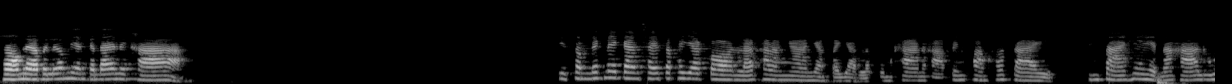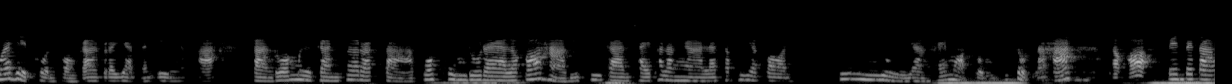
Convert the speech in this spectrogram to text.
พร้อมแล้วไปเริ่มเรียนกันได้เลยค่ะจิตสำนึกในการใช้ทรัพยากรและพลังงานอย่างประหยัดและคุ้มค่านะคะ เป็นความเข้าใจ ถึงสาเหตุนะคะ หรือว่าเหตุผลของการประหยัดนั่นเองนะคะ การร่วมมือกันเพื่อรักษาควบคุมดูแล แล้วก็หาวิธีการใช้พลังงานและทรัพยากรที่มีอยู่อย่างให้เหมาะสมที่สุดนะคะ แล้วก็เป็นไปตาม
